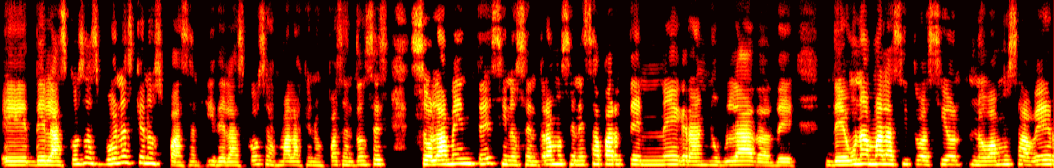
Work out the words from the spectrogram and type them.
eh, de las cosas buenas que nos pasan y de las cosas malas que nos pasan. Entonces, solamente si nos centramos en esa parte negra, nublada de, de una mala situación, no vamos a ver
